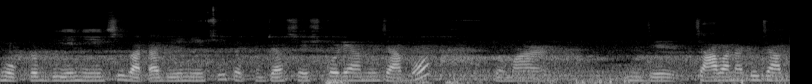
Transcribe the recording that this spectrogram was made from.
ভোগ টোক দিয়ে নিয়েছি, বাটা দিয়ে নিয়েছি। তো পূজা শেষ করে আমি যাব। তোমার নিজে চা বানাতে যাব,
